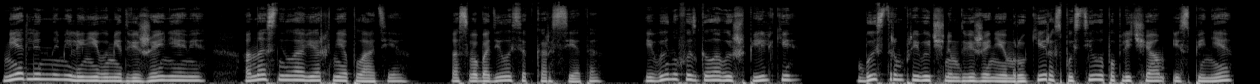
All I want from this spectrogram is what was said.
Медленными ленивыми движениями она сняла верхнее платье, освободилась от корсета и, вынув из головы шпильки, быстрым привычным движением руки распустила по плечам и спине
